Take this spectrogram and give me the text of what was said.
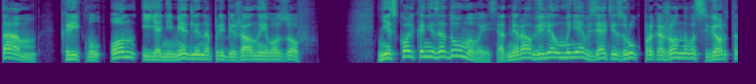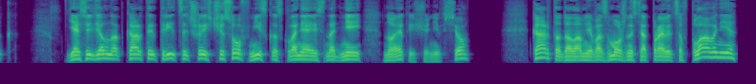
там?» — крикнул он, и я немедленно прибежал на его зов. Нисколько не задумываясь, адмирал велел мне взять из рук прокаженного сверток. Я сидел над картой 36 часов, низко склоняясь над ней, но это еще не все. Карта дала мне возможность отправиться в плавание,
